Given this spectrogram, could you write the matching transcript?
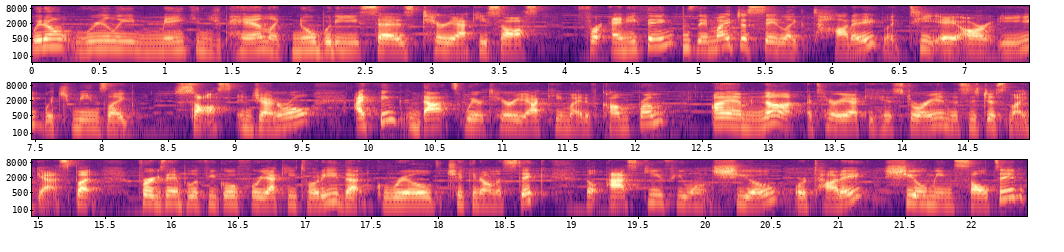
we don't really make in Japan. Like nobody says teriyaki sauce for anything. They might just say like tare, like T-A-R-E, which means like sauce in general. I think that's where teriyaki might have come from. I am not a teriyaki historian, this is just my guess. But for example, if you go for yakitori, that grilled chicken on a stick, they'll ask you if you want shio or tare. Shio means salted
